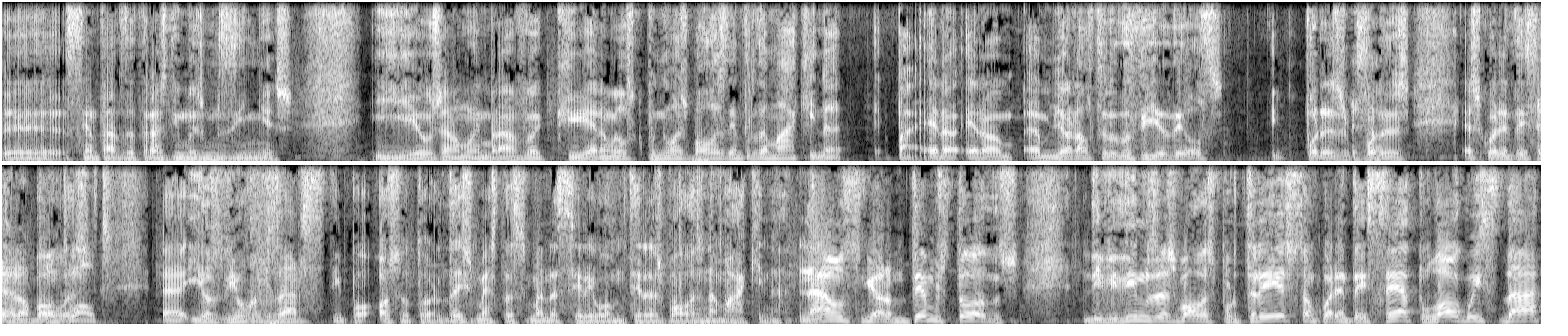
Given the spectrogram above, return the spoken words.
eh, sentados atrás de umas mesinhas e eu já não me lembrava que eram eles que punham as bolas dentro da máquina. Epá, era, era a melhor altura do dia deles. Tipo, pôr as, pôr as, as 47 Era o ponto bolas. alto. Eh, e eles deviam revezar-se, tipo, ó oh, doutor, deixe-me esta semana ser eu a meter as bolas na máquina. Não, senhor, metemos todos. Dividimos as bolas por 3, são 47, logo isso dá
